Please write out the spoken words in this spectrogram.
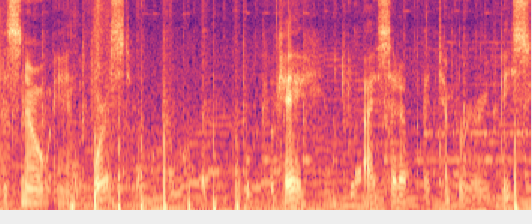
the snow and the forest. Okay, I set up a temporary base.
